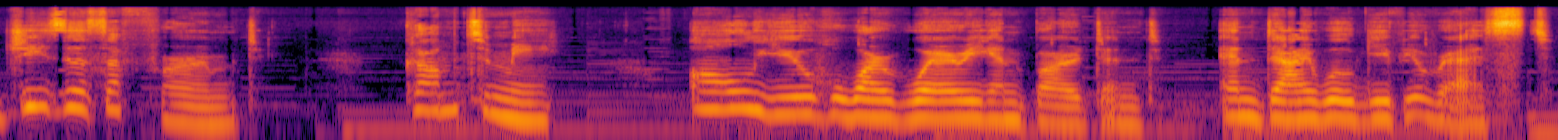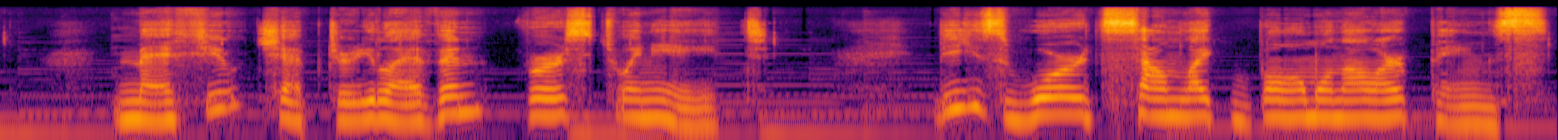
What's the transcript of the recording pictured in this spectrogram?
Jesus affirmed, Come to me, all you who are weary and burdened, and I will give you rest. Matthew chapter 11, verse 28. These words sound like balm on all our pains.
